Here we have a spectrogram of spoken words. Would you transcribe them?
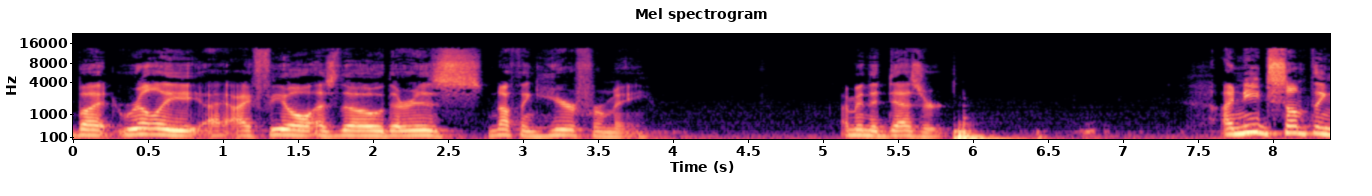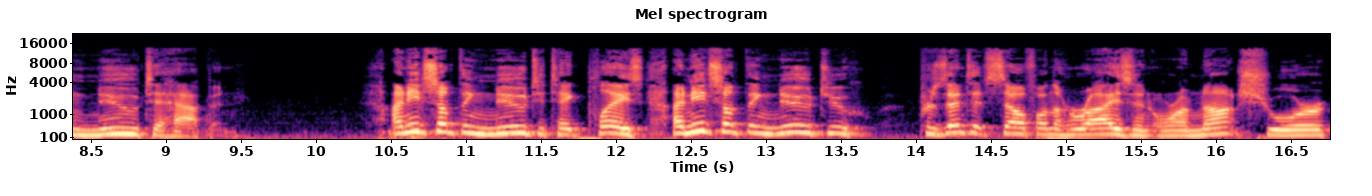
But really, I, I feel as though there is nothing here for me. I'm in the desert. I need something new to happen. I need something new to take place. I need something new to present itself on the horizon, or I'm not sure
